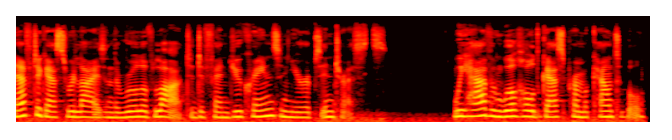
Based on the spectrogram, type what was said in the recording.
Naftogaz relies on the rule of law to defend Ukraine's and Europe's interests. We have and will hold Gazprom accountable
